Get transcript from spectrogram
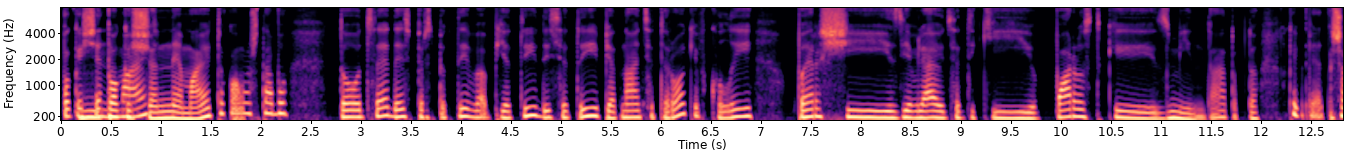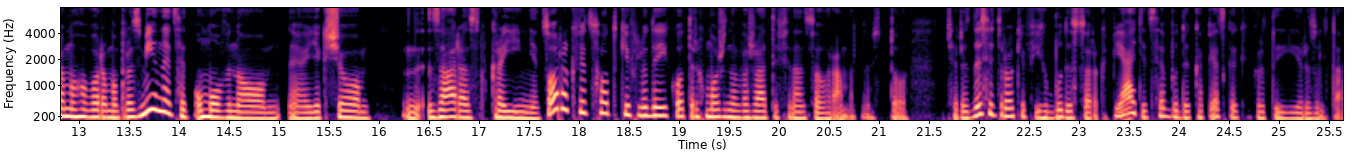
поки ще поки не мають. що не мають такого масштабу, то це десь перспектива 5, 10, 15 років, коли перші з'являються такі паростки змін. Да? Тобто, Капець. що ми говоримо про зміни, це умовно, е, якщо зараз в країні 40% людей, котрих можна вважати фінансово грамотністю, то через 10 років їх буде 45, і це буде капець який крутий результат.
